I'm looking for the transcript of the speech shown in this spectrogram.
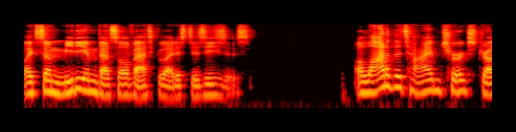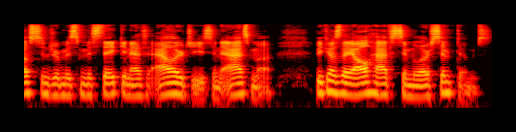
like some medium vessel vasculitis diseases. A lot of the time, Churg Strauss syndrome is mistaken as allergies and asthma because they all have similar symptoms.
